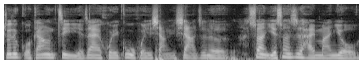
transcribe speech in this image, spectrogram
就是我刚刚自己也在回顾回想一下，真的算也算是还蛮有。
